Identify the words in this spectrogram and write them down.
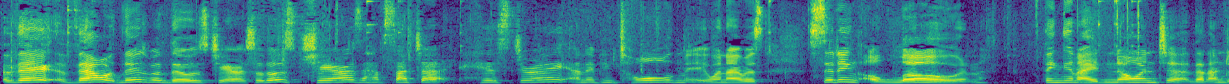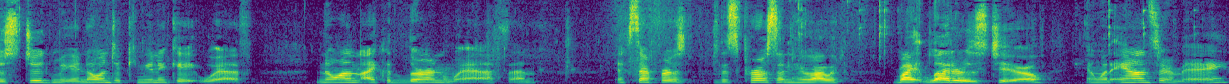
They that those were those chairs. So those chairs have such a history. And if you told me when I was sitting alone, thinking I had no one to, that understood me, and no one to communicate with, no one I could learn with, and except for this person who I would write letters to and would answer me,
